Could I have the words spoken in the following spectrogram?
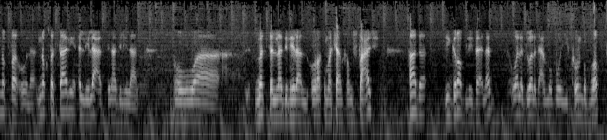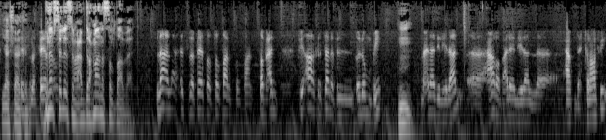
نقطة أولى، النقطة الثانية اللي لعب في نادي الهلال هو مثل نادي الهلال ورقمه كان 15 هذا يقرب لي فعلا. ولد ولد عم أبوي يكون بالضبط. يا ساتر. اسمه فيصل بنفس الاسم عبد الرحمن السلطان بعد. لا لا اسمه فيصل سلطان السلطان. طبعا في آخر سنة في الأولمبي امم مع نادي الهلال آه، عرض عليه الهلال آه، عقد احترافي.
